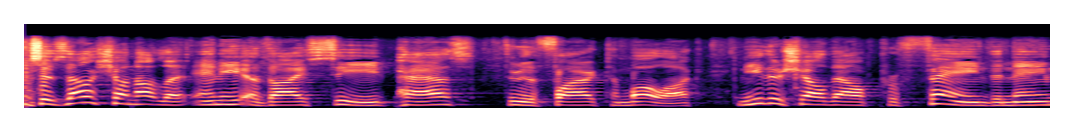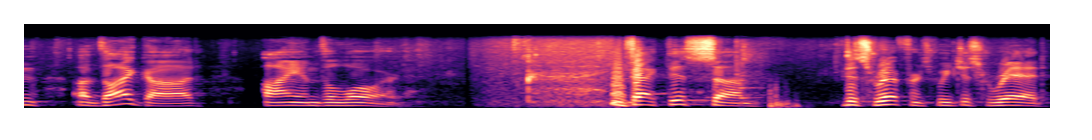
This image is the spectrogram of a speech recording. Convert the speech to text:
It says, Thou shalt not let any of thy seed pass through the fire to Moloch, neither shalt thou profane the name of thy God. I am the Lord. In fact, this, um, this reference we just read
